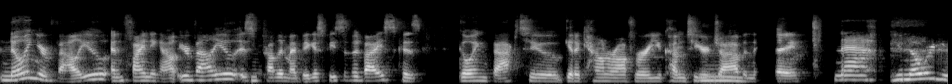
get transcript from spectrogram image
knowing your value and finding out your value is mm. probably my biggest piece of advice because going back to get a counteroffer, you come to your mm. job and they say, nah, you know where you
